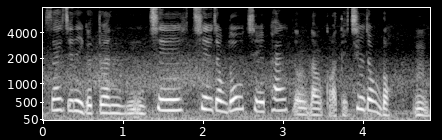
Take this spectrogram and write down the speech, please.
사이즈는 이것도 한 7, 7 정도? 7, 8 나올 것 같아요. 7 정도. 음.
